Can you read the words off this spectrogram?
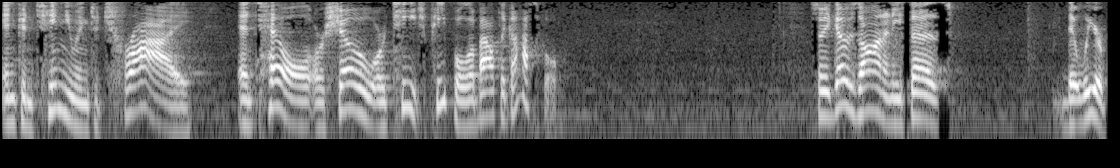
in continuing to try and tell or show or teach people about the gospel. So he goes on and he says that we are,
